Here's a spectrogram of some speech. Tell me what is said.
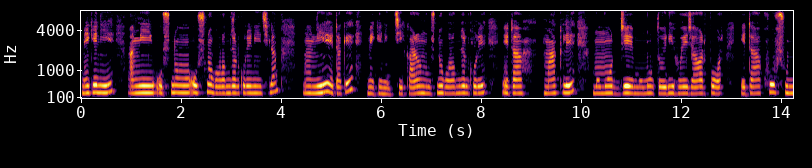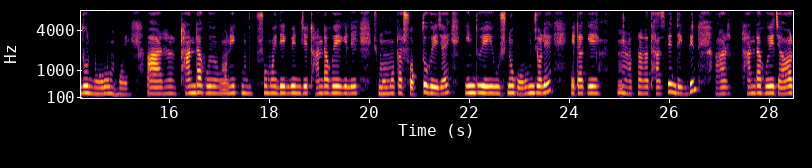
মেখে নিয়ে আমি উষ্ণ উষ্ণ গরম জল করে নিয়েছিলাম। নিয়ে এটাকে মেখে নিচ্ছি। কারণ উষ্ণ গরম জল করে এটা মাখলে মোমোর যে মোমো তৈরি হয়ে যাওয়ার পর এটা খুব সুন্দর নরম হয়। আর ঠান্ডা হয়ে অনেক সময় দেখবেন যে ঠান্ডা হয়ে গেলে মোমোটা শক্ত হয়ে যায়। কিন্তু এই উষ্ণ গরম জলে এটাকে আপনারা ঠাসবেন দেখবেন। আর ঠান্ডা হয়ে যাওয়ার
